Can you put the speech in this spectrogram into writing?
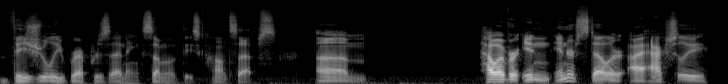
visually representing some of these concepts. Um, however, in Interstellar, I actually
